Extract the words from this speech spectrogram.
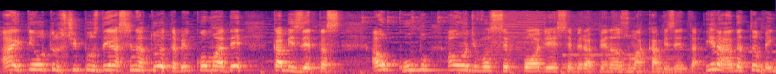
Ah, e tem outros tipos de assinatura também, como a de camisetas ao cubo, onde você pode receber apenas uma camiseta irada também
